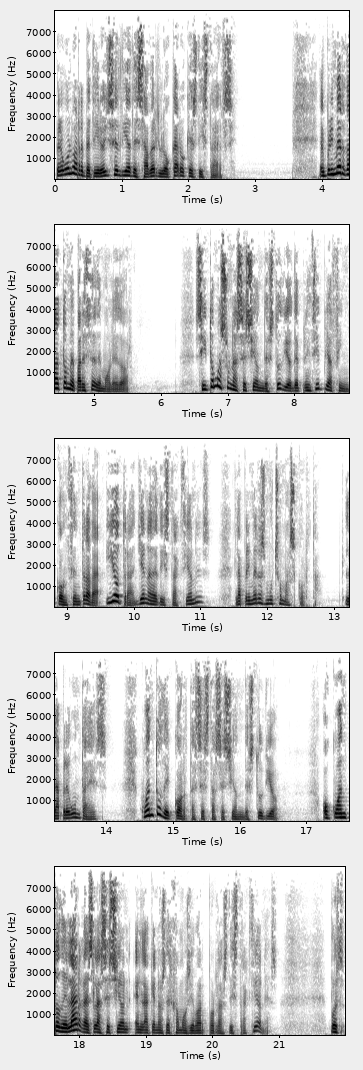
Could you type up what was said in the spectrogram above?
Pero vuelvo a repetir, hoy es el día de saber lo caro que es distraerse. El primer dato me parece demoledor. Si tomas una sesión de estudio de principio a fin concentrada y otra llena de distracciones, la primera es mucho más corta. La pregunta es, ¿cuánto de corta es esta sesión de estudio? ¿O cuánto de larga es la sesión en la que nos dejamos llevar por las distracciones? Pues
